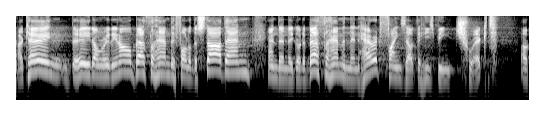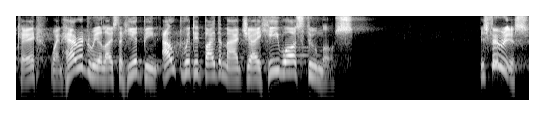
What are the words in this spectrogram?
Okay, they don't really know. Bethlehem, they follow the star then, and then they go to Bethlehem, and then Herod finds out that he's being tricked. Okay, when Herod realized that he had been outwitted by the Magi, he was thumos. He's furious.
